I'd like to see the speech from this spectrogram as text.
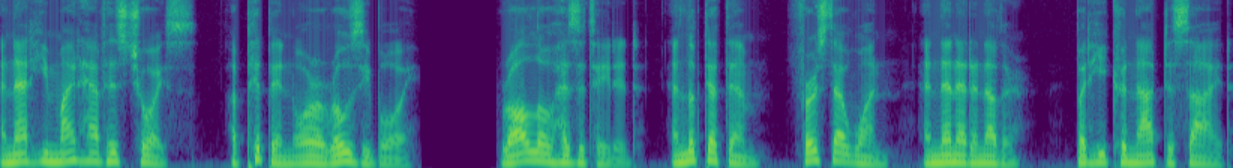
and that he might have his choice, a pippin or a rosy boy. Rollo hesitated, and looked at them, first at one, and then at another, but he could not decide.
